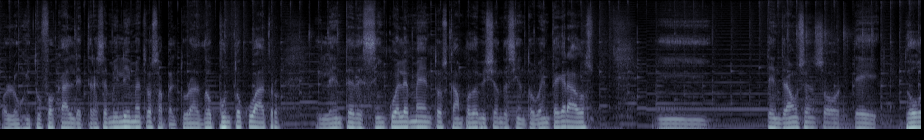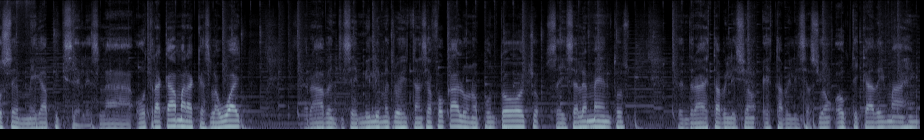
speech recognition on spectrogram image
con longitud focal de 13 milímetros, apertura 2.4 y lente de 5 elementos, campo de visión de 120 grados y tendrá un sensor de 12 megapíxeles. La otra cámara, que es la White, será 26 milímetros de distancia focal, 1.8, 6 elementos. Tendrá estabilización, óptica de imagen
